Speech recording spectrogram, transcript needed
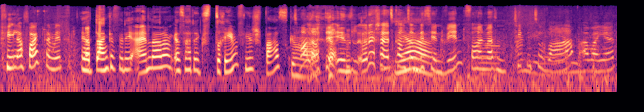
Viel Erfolg damit. Ja, danke für die Einladung. Es hat extrem viel Spaß Toll gemacht. auf der Insel, oder? Schau, jetzt kommt so Ja. ein bisschen Wind. Vorhin war es ein Ticken zu warm, aber jetzt.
